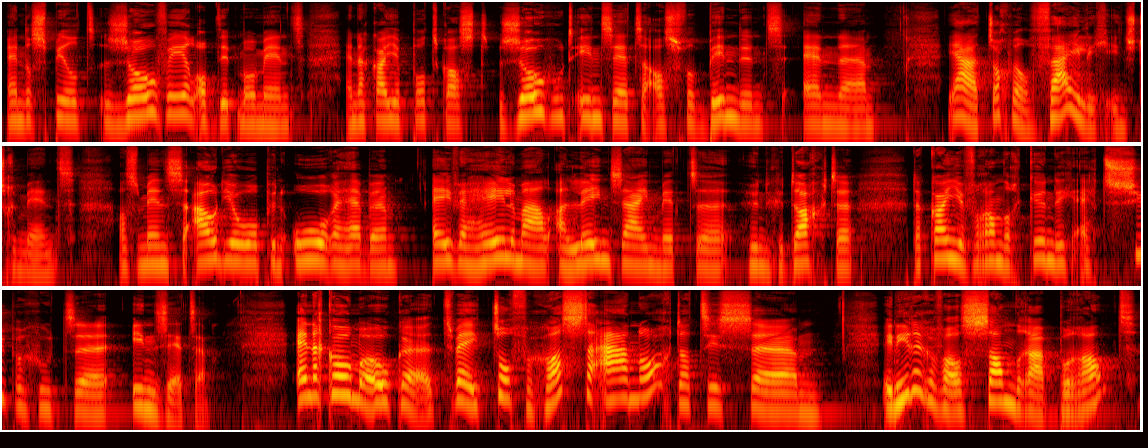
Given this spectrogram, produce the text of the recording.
En er speelt zoveel op dit moment. En dan kan je podcast zo goed inzetten als verbindend en ja, toch wel veilig instrument. Als mensen audio op hun oren hebben, even helemaal alleen zijn met uh, hun gedachten, dan kan je veranderkundig echt supergoed uh, inzetten. En er komen ook uh, twee toffe gasten aan nog. Dat is ehm, in ieder geval Sandra Brandt.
